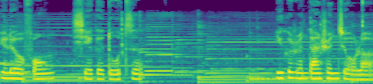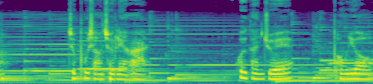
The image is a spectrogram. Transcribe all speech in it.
第六封写给独自。一个人单身久了，就不想去恋爱，会感觉朋友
